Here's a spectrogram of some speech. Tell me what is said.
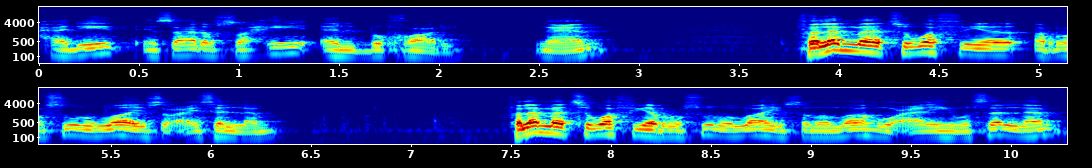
hadith inside of صحيح البخاري. نعم. فلما توفي الرسول الله صلى الله عليه وسلم فلما توفي الرسول الله صلى الله عليه وسلم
